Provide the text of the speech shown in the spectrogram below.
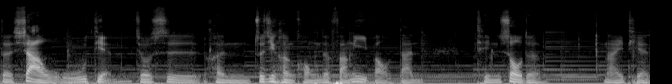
的下午五点，就是很最近很红的防疫保单停售的那一天，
